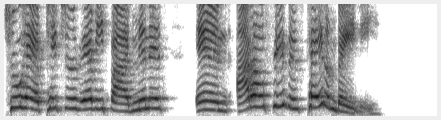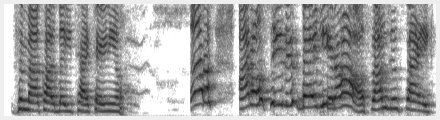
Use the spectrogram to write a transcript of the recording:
True had pictures every five minutes, and I don't see this Tatum baby. Somebody call the baby titanium. I don't, I don't see this baby at all. So I'm just like,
